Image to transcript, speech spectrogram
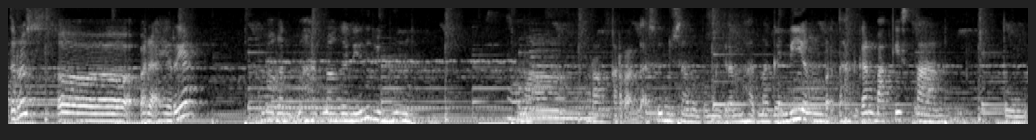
terus eh, pada akhirnya Mahat- Mahatma Gandhi itu dibunuh sama orang karena nggak setuju sama pemikiran Mahatma Gandhi yang mempertahankan Pakistan gitu.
